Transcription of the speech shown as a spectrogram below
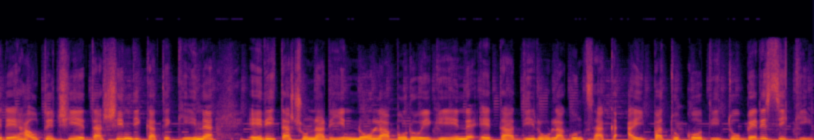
ere hautetxi eta sindikatekin, eritasunari nola buru egin eta diru laguntzak aipatuko ditu bereziki.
